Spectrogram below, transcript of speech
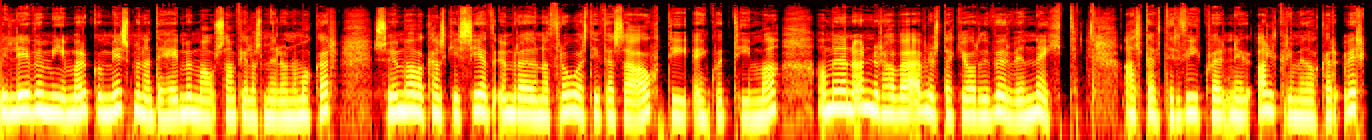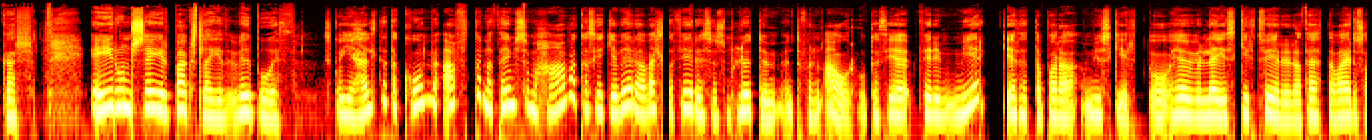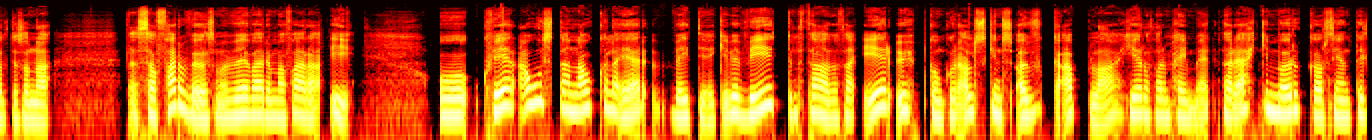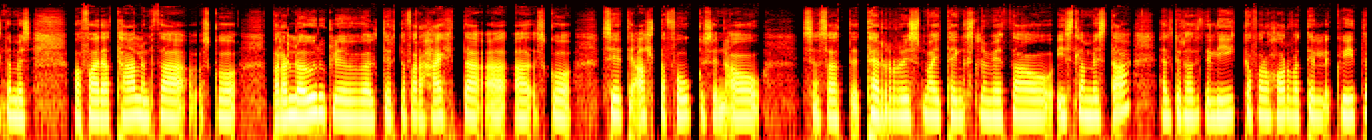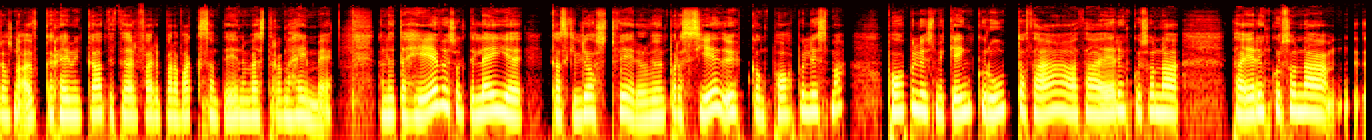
Við lifum í mörgum mismunandi heimum á samfélagsmiðlunum okkar, sum hafa kannski séð umræðun að þróast í þessa átt í einhver tíma á meðan önnur hafa eflust ekki orði vörfið neitt. Allt eftir því hvernig algrímið okkar virkar. Eirún segir bakslagið viðbúið. Sko ég held þetta komi aftan að þeim sem hafa kannski ekki verið að velta fyrir þessum hlutum undir fyrir ár út af því að fyrir mér er þetta bara mjög skýrt og hefur við leiðið skýrt fyrir að þetta væri svolítið svona eh, sá farvegu sem við værim að fara í og hver ástað nákvæmlega er, veit ég ekki, við veitum það að það er uppgangur allskynns öfgaabla hér og þar um heimir. Það er ekki mörg ár síðan til dæmis var farið að tala um það, sko, bara lauruglegu völd til að fara að hætta að, að sko, setja alltaf fókusin á sagt, terrorisma í tengslum við þá íslamista heldur það þetta líka fara að horfa til kvítir á svona öfgarheiminga það er farið bara vaksandi innum vestrana heimi. Þannig að þetta hefur svolítið leið kannski ljóst fyrir og við hefum bara séð uppgang populisma. Populismi gengur út á það að það er einhver svona það er einhver svona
